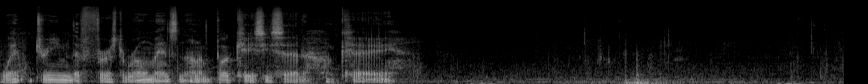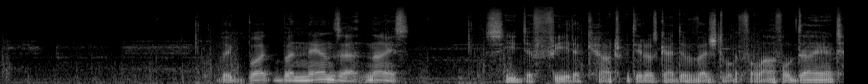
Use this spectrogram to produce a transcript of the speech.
Wet dream, the first romance, not a bookcase, he said. Okay. Big butt bonanza, nice. See defeat, a couch potatoes guide to vegetable falafel diet.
